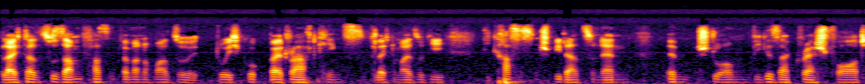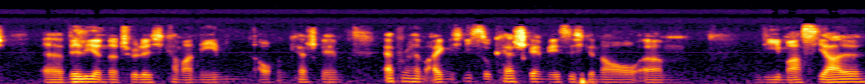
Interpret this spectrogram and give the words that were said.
Vielleicht da zusammenfassend, wenn man nochmal so durchguckt bei DraftKings, vielleicht nochmal so die, die krassesten Spieler zu nennen. Im Sturm, wie gesagt, Rashford, äh, Willian natürlich kann man nehmen, auch im Cash Game. Abraham eigentlich nicht so Cash Game mäßig genau ähm, wie Martial.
